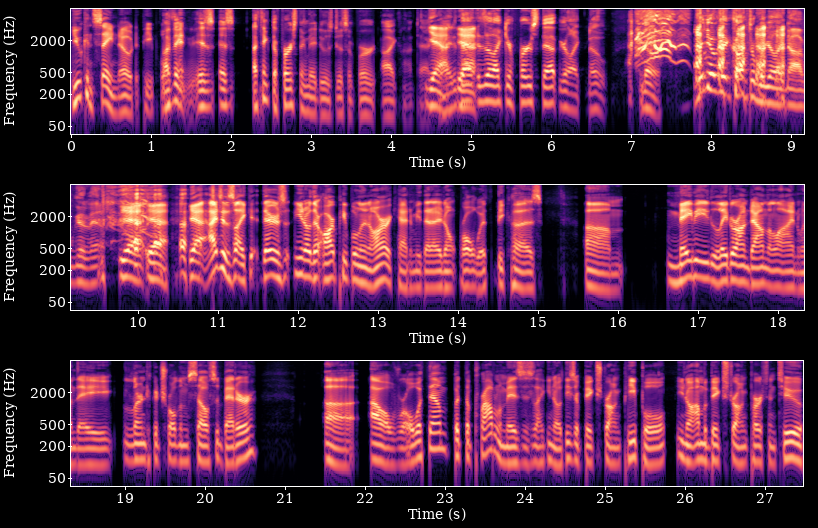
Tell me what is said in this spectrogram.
You can say no to people. I think is is I think the first thing they do is just avert eye contact. Yeah, right? yeah. That, is it like your first step? You're like, no, no. then you'll get comfortable. You're like, no, I'm good, man. yeah, yeah, yeah. I just like there's you know there are people in our academy that I don't roll with because, um, maybe later on down the line when they learn to control themselves better, uh, I'll roll with them. But the problem is, is like you know these are big strong people. You know I'm a big strong person too,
